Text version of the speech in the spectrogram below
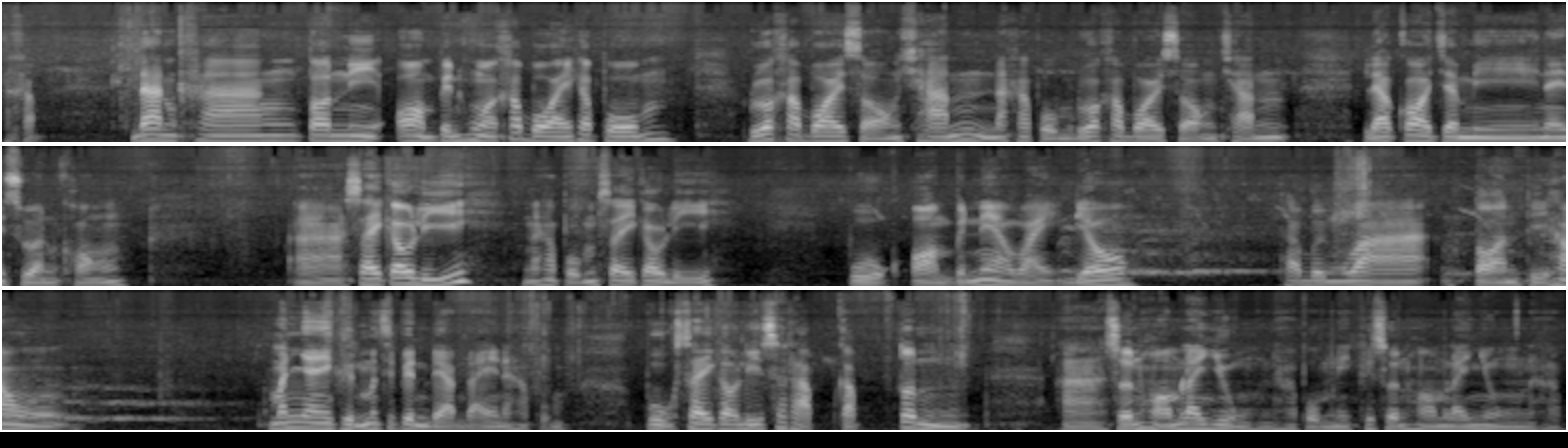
นะครับด้านข้างตอนนี้อ้อมเป็นหัวคาร์บอยครับผมรั้วคาร์บอย2ชั้นนะครับผมรั้วคาร์บอย2ชั้น แล้วก็จะมีในส่วนของอ่าไส้เกาหลีนะครับผมไส้เกาหลีปลูกอ้อมเป็นแนวไวเดี๋ยว ถ้าเบิงว่าตอนที่เฮามันใหญ่ขึ้นมันจะเป็นแบบใดนะครับผมปลูกไส้เกาหลีสลับกับต้นอ่าสวนหอมลายยุงนะครับผมนี่คือสวนหอมลายยุงนะครับ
